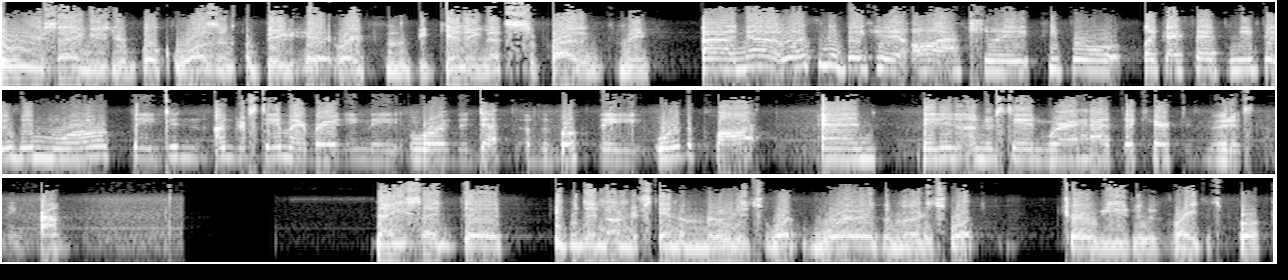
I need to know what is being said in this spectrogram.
So what you're saying is your book wasn't a big hit right from the beginning. That's surprising to me. Uh, no, it wasn't a big hit at all. Actually, people, like I said, believed it was immoral. They didn't understand my writing, they or the depth of the book, they or the plot, and they didn't understand where I had the characters' motives coming from. Now you said uh, people didn't understand the motives. What were the motives? What drove you to write this book?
